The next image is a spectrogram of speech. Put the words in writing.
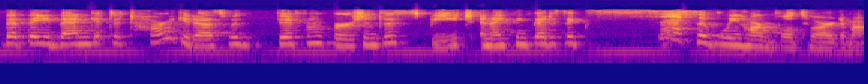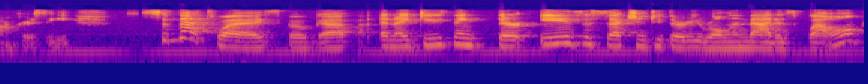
that they then get to target us with different versions of speech. And I think that is excessively harmful to our democracy. So that's why I spoke up. And I do think there is a Section 230 role in that as well.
